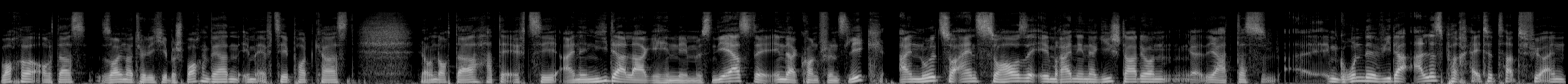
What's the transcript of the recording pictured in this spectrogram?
Woche. Auch das soll natürlich hier besprochen werden im FC-Podcast. Ja, und auch da hat der FC eine Niederlage hinnehmen müssen. Die erste in der Conference League. Ein 0 zu 1 zu Hause im Rhein-Energiestadion. Äh, ja, das äh, im Grunde wieder alles bereitet hat für ein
